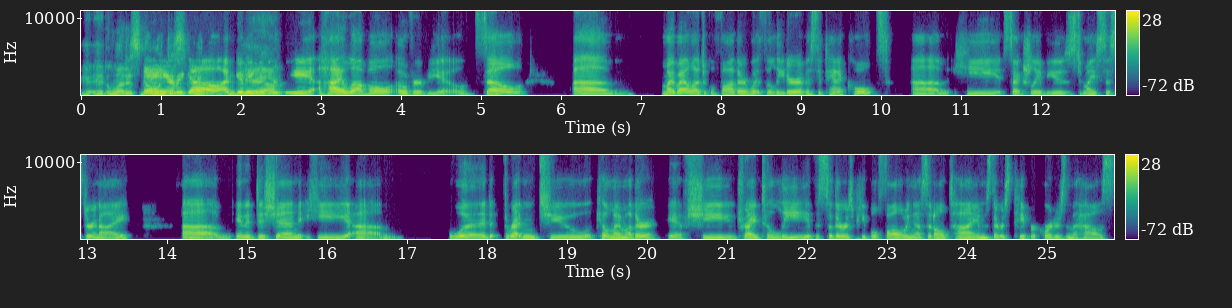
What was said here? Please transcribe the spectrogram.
let us know. Okay, here this, we go. What, I'm giving yeah. you the high level overview. So, um, my biological father was the leader of a satanic cult. Um, he sexually abused my sister and I. Um, in addition, he um, would threaten to kill my mother if she tried to leave. So there was people following us at all times. There was tape recorders in the house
